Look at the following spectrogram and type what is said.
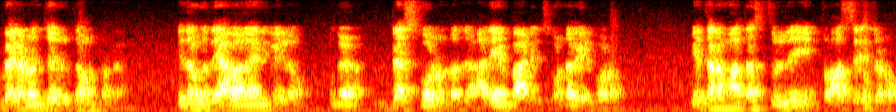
వెళ్ళడం జరుగుతూ ఉంటుంది. ఇది ఒక దేవాలయానికి వెళ్ళాం. ఒక డ్రెస్ కోడ్ ఉంటుంది అదేం పాటించకుండా వెళ్ళిపోవడం. ఇతర మతస్థుల్ని ప్రోత్సహించడం.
